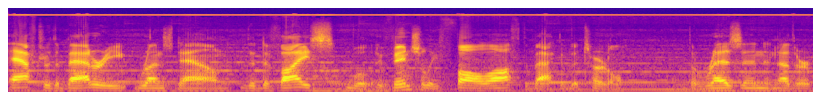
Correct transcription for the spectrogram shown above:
after the battery runs down, the device will eventually fall off the back of the turtle. The resin and other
